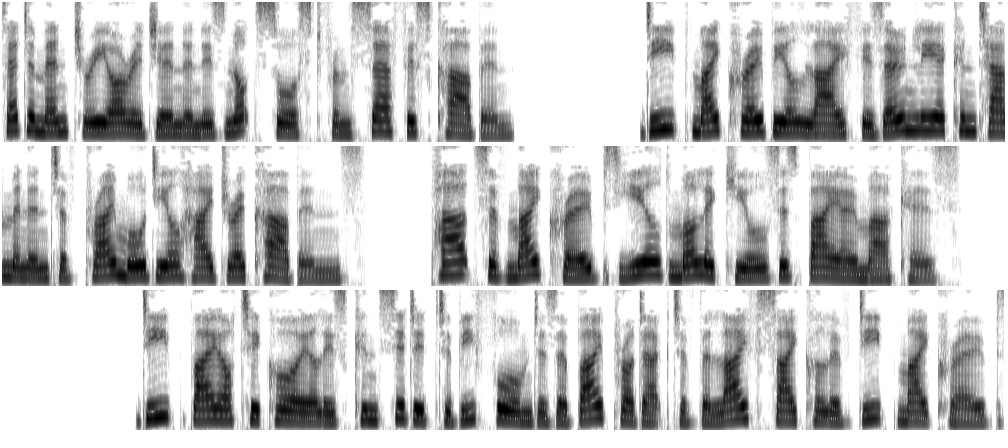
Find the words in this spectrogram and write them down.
sedimentary origin and is not sourced from surface carbon. Deep microbial life is only a contaminant of primordial hydrocarbons. Parts of microbes yield molecules as biomarkers. Deep biotic oil is considered to be formed as a byproduct of the life cycle of deep microbes.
